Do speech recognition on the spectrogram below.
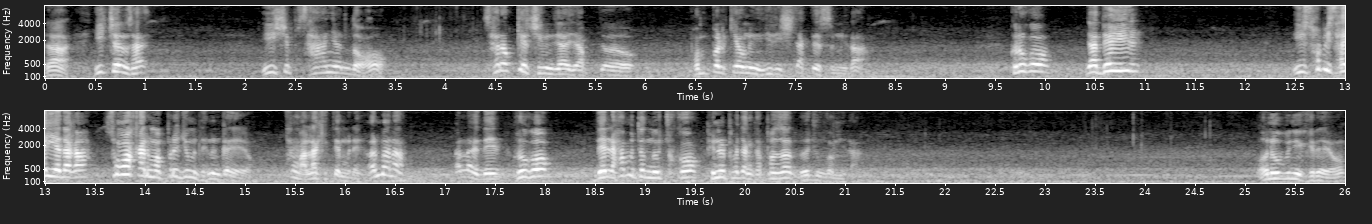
자, 2024년도 새롭게 지금 이제 어, 범벌 깨우는 일이 시작됐습니다. 그리고 야 내일 이 소비 사이에다가 송화가루만 뿌려주면 되는 거예요. 탁 말랐기 때문에 얼마나 말라요 내일. 그리고 내일 하부터 넣어주고 비닐 포장 덮어서 넣어준 겁니다. 어느 분이 그래요.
